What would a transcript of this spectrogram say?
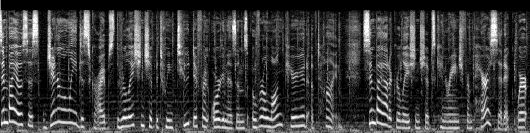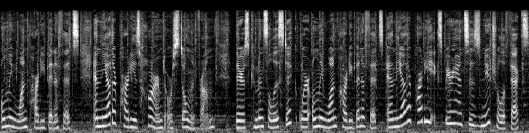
Symbiosis generally describes the relationship between two different organisms over a long period of time. Symbiotic relationships can range from parasitic, where only one party benefits and the other party is harmed or stolen from. There's commensalistic, where only one party benefits and the other party experiences neutral effects,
